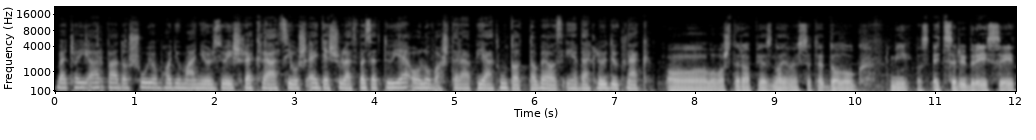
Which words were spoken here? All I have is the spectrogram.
Becsai Árpád a Sólyom Hagyományőrző és Rekreációs Egyesület vezetője a lovas terápiát mutatta be az érdeklődőknek. A lovas terápia ez nagyon összetett dolog. Mi az egyszerűbb részét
